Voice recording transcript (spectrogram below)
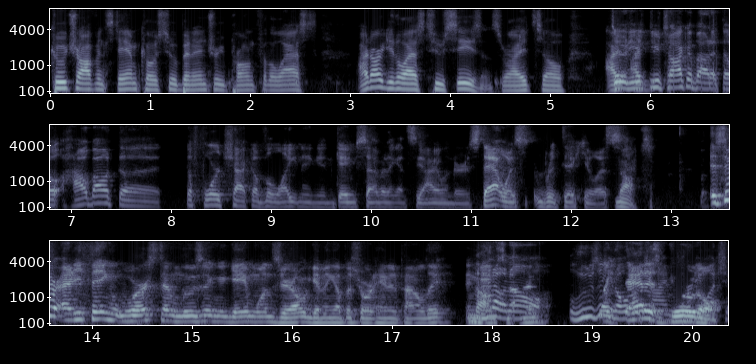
Kucherov and Stamkos, who have been injury prone for the last, I'd argue, the last two seasons, right? So, Dude, I, I, you, you talk about it though. How about the the forecheck of the Lightning in Game Seven against the Islanders? That was ridiculous. nuts. Is there anything worse than losing a game 1-0 and giving up a shorthanded penalty? in No. I don't seven? know. Losing Like, in that is overtime, pretty brutal. much,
